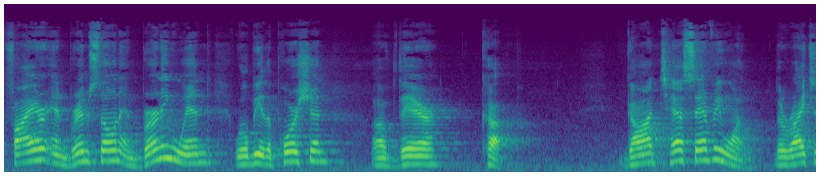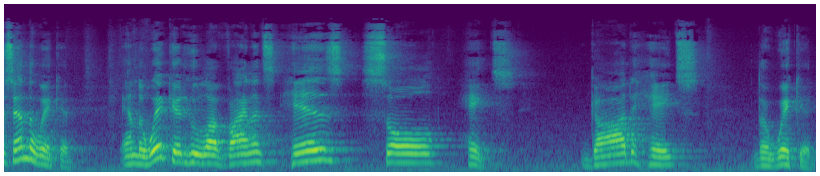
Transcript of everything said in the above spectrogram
fire and brimstone and burning wind will be the portion of their cup. God tests everyone, the righteous and the wicked. And the wicked who love violence, his soul hates. God hates the wicked.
